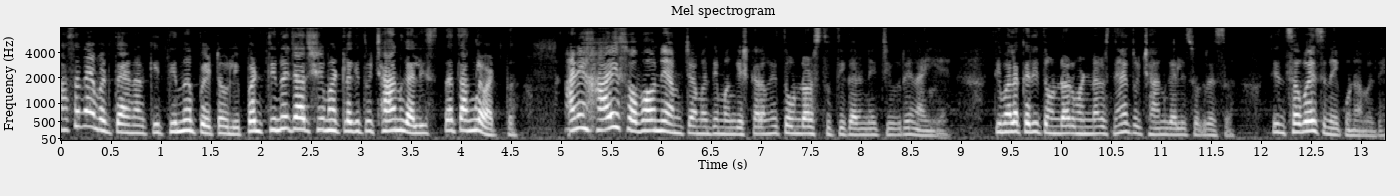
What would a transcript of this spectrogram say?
असं नाही म्हणता येणार की तिनं पेटवली. पण तिनं ज्या दिवशी म्हटलं की तू छान गालीस तर चांगलं वाटतं. आणि हाही स्वभाव नाही आमच्यामध्ये मंगेशकरामध्ये तोंडावर स्तुती करण्याची वगैरे नाही आहे ती मला कधी तोंडावर म्हणणारच नाही "हा, तू छान गालीस वगैरे असं. ती सवयच नाही कुणामध्ये.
